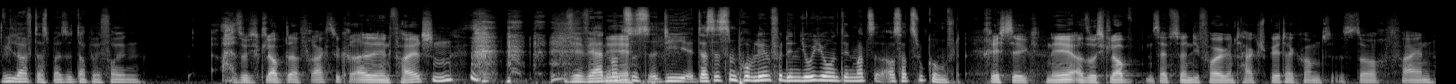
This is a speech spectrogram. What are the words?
wie läuft das bei so Doppelfolgen? Also ich glaube, da fragst du gerade den Falschen. Wir werden nee. uns das, die, das ist ein Problem für den Jojo und den Mats aus der Zukunft. Richtig, nee, also ich glaube, selbst wenn die Folge einen Tag später kommt, ist doch fein,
